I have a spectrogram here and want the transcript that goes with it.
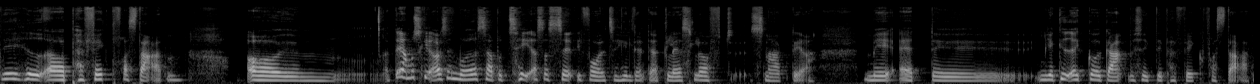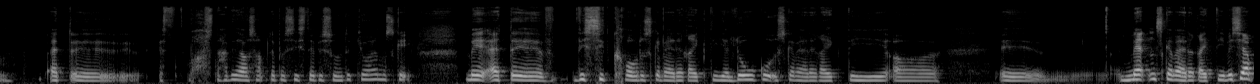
det hedder perfekt fra starten. Og øhm, det er måske også en måde at sabotere sig selv i forhold til hele den der glasloft-snak der, med at øh, jeg gider ikke gå i gang, hvis ikke det er perfekt fra starten. At, øh, jeg snakkede jeg også om det på sidste episode, det gjorde jeg måske, med at øh, visitkortet skal være det rigtige, og logoet skal være det rigtige, og øh, manden skal være det rigtige. Hvis jeg,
